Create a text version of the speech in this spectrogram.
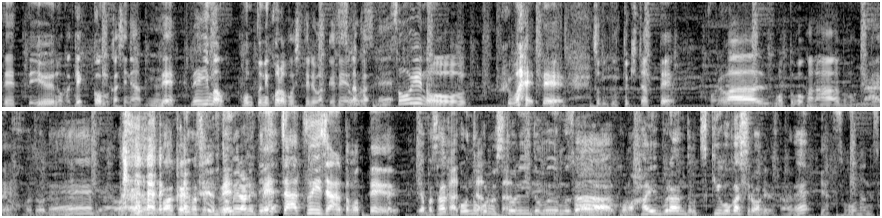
てっていうのが結構昔にあって、で今本当にコラボしてるわけでそうなんかそういうのを踏まえてちょっとグッときちゃってこれは持っとこうかなと思って。なるほどね。い。やわかります。わかります。よ認められて。ねめめっちゃ熱いじゃんと思って。やっぱ昨今のこのストリートブームがこのハイブランドを突き動かしてるわけですからね。いやそうなんです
